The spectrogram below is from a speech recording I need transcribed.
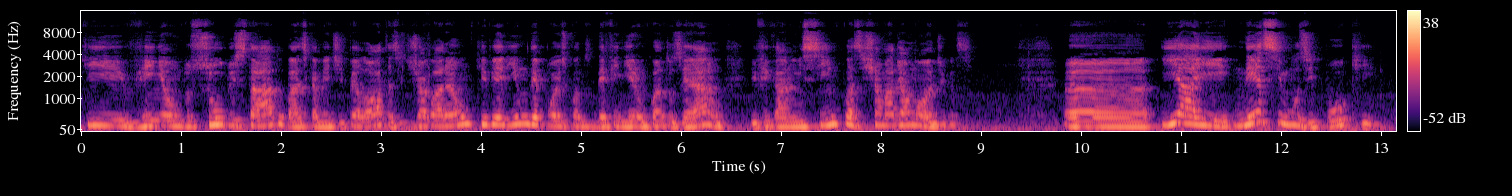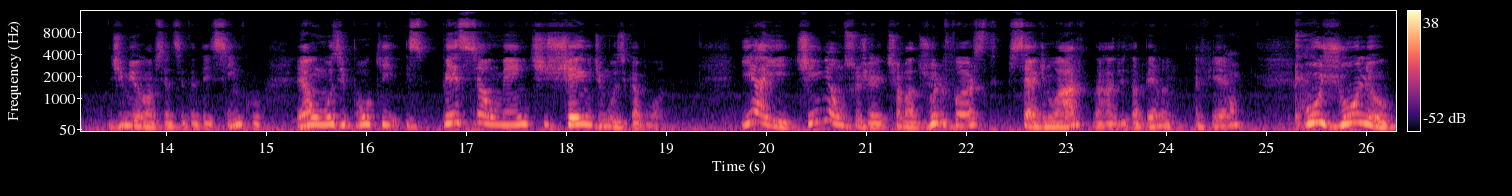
que vinham do sul do estado, basicamente de Pelotas e de Jaguarão, que veriam depois, quando definiram quantos eram e ficaram em cinco, a se chamar de almôndegas. Uh, e aí, nesse Musipuc de 1975, é um Musipuc especialmente cheio de música boa. E aí, tinha um sujeito chamado Júlio First, que segue no ar, na Rádio Itapema, FM. O Júlio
